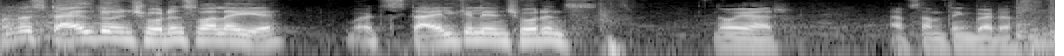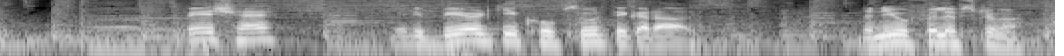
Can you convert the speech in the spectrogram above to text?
मतलब स्टाइल तो इंश्योरेंस वाला ही है बट स्टाइल के लिए इंश्योरेंस नो यार हैव समथिंग बेटर पेश है मेरी बियर्ड की खूबसूरती का राज द न्यू फिलिप्स ट्रिमर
